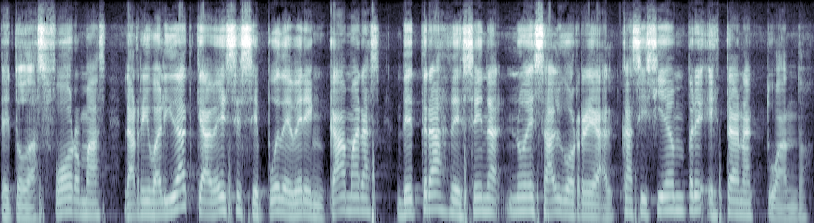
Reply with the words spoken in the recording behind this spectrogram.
De todas formas, la rivalidad que a veces se puede ver en cámaras detrás de escena no es algo real, casi siempre están actuando.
